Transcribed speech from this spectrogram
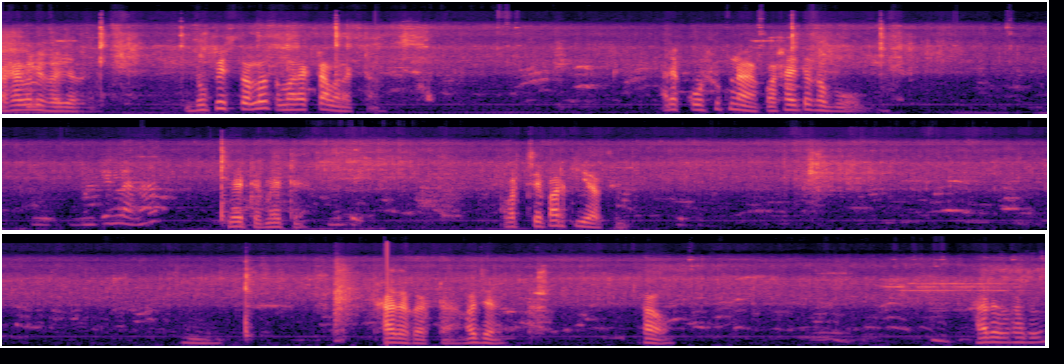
আশা করি হয়ে যাবে। দু পিস তোলো, তোমার একটা, আমার একটা। আরে কষুক না, কষাই তো খাব। এগুলা না? মেটে মেটে। আবার চেপার কি আছে। খাই দেখো একটা হয়েছে? খাও। খাই দেখো খাই দেখো।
